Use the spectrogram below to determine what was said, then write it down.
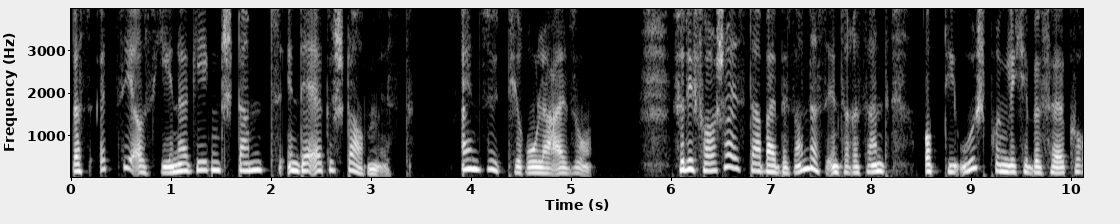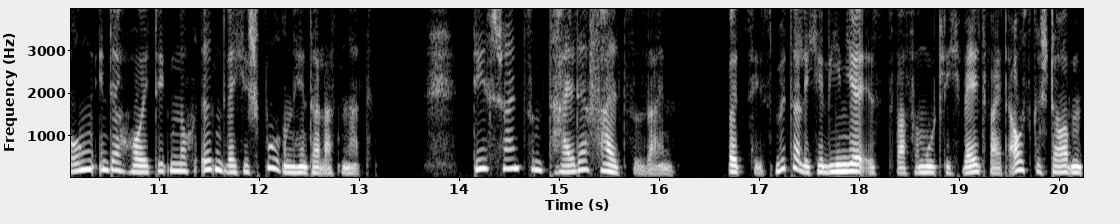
dass Ötzi aus jener Gegend stammt, in der er gestorben ist. Ein Südtiroler also. Für die Forscher ist dabei besonders interessant, ob die ursprüngliche Bevölkerung in der heutigen noch irgendwelche Spuren hinterlassen hat. Dies scheint zum Teil der Fall zu sein. Ötzis mütterliche Linie ist zwar vermutlich weltweit ausgestorben,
